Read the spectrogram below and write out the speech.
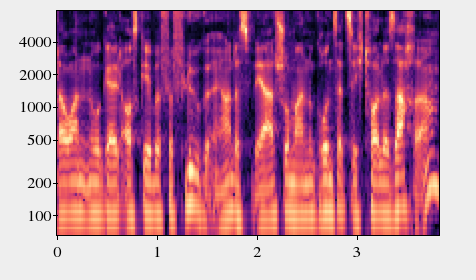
andauernd nur Geld ausgebe für Flüge. Ja, das wäre schon mal eine grundsätzlich tolle Sache.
